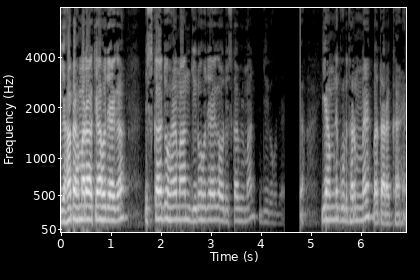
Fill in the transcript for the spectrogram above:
यहाँ पे हमारा क्या हो जाएगा? इसका जो है मान ज़ीरो हो जाएगा और इसका भी मान ज़ीरो हो जाएगा। ये हमने गुणधर्म में बता रखा है।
